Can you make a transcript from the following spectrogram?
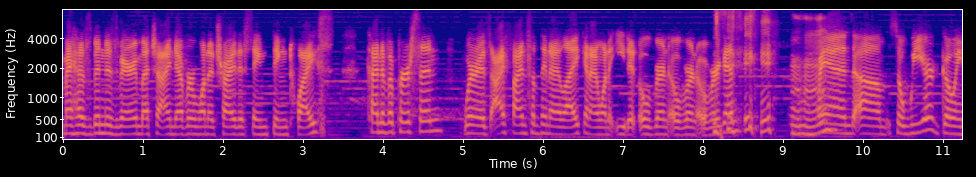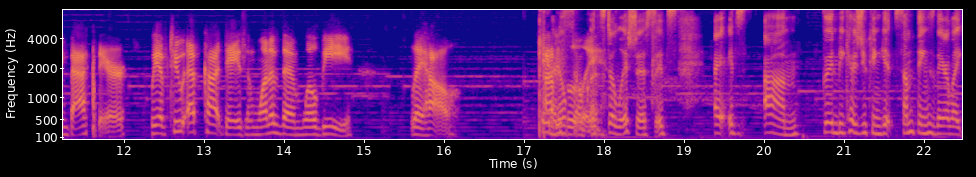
my husband is very much a I never want to try the same thing twice kind of a person. Whereas I find something I like and I want to eat it over and over and over again. Mhm. And um, so we are going back there. We have two Epcot days, and one of them will be Les Halles. Absolutely. it's delicious. It's it's um good because you can get some things there like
